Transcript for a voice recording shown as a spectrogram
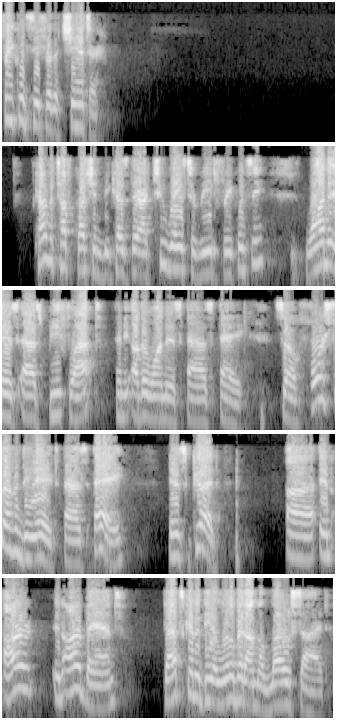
frequency for the chanter? Kind of a tough question because there are two ways to read frequency. One is as B flat and the other one is as A. So 478 as A is good. Uh, in our in our band, that's going to be a little bit on the low side.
